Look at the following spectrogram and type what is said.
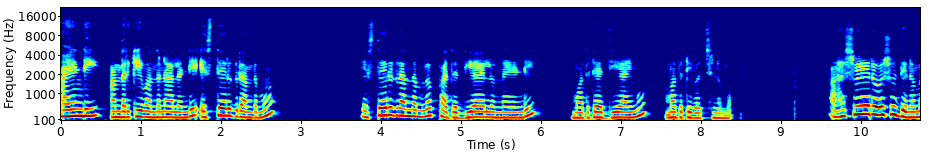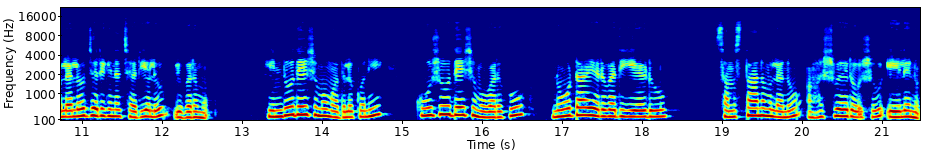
హాయ్ అండి అందరికీ వందనాలండి. ఎస్తేరు గ్రంథము. ఎస్తేరు గ్రంథంలో పది అధ్యాయాలు ఉన్నాయండి మొదటి అధ్యాయము మొదటి వచనము. అహశ్వేరోషు దినములలో జరిగిన చర్యలు వివరము. హిందూ దేశము మొదలుకొని కూషు దేశము వరకు నూట ఇరవై ఏడు సంస్థానములను అహశ్వేరోషు ఏలెను.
